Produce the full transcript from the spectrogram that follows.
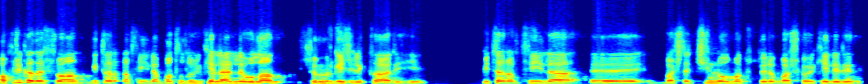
Afrika'da şu an bir tarafıyla batılı ülkelerle olan sömürgecilik tarihi, bir tarafıyla e, başta Çinli olmak üzere başka ülkelerin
